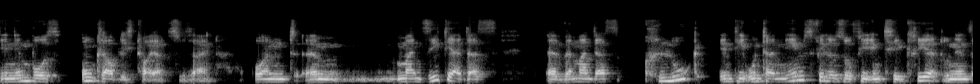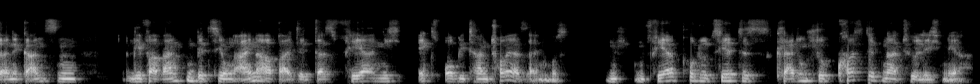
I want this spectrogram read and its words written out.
den Nimbus, unglaublich teuer zu sein. Und ähm, man sieht ja, dass äh, wenn man das klug in die Unternehmensphilosophie integriert und in seine ganzen Lieferantenbeziehungen einarbeitet, dass fair nicht exorbitant teuer sein muss. Ein fair produziertes Kleidungsstück kostet natürlich mehr,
